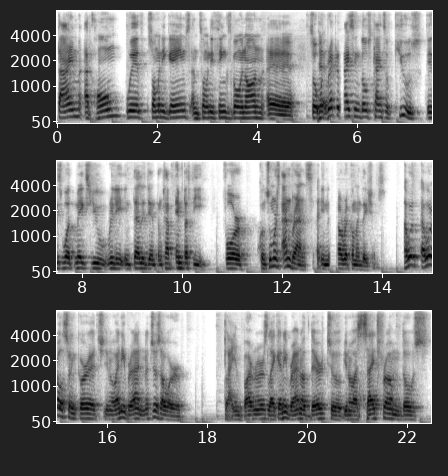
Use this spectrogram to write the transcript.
time at home with so many games and so many things going on. Uh, so, yeah. recognizing those kinds of cues is what makes you really intelligent and have empathy for consumers and brands in our recommendations. I would I would also encourage you know any brand, not just our client partners, like any brand out there, to you know aside from those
